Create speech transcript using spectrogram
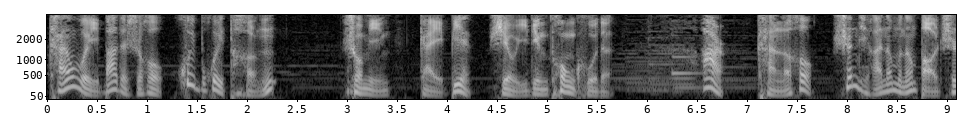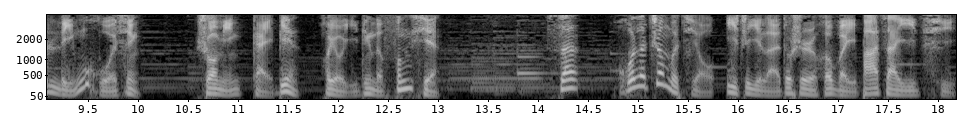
砍尾巴的时候会不会疼？说明改变是有一定痛苦的。二，砍了后身体还能不能保持灵活性？说明改变会有一定的风险。三。活了这么久，一直以来都是和尾巴在一起，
